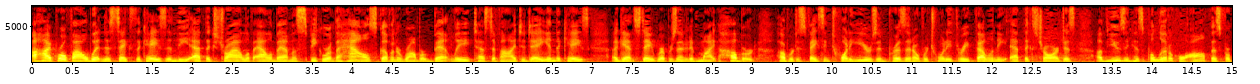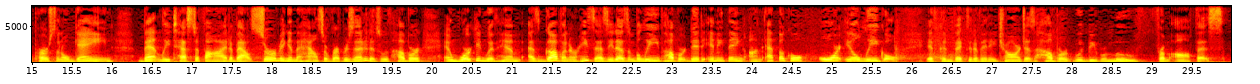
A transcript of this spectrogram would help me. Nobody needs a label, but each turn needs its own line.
A high-profile witness takes the case in the ethics trial of Alabama's Speaker of the House. Governor Robert Bentley testified today in the case against State Representative Mike Hubbard. Hubbard is facing 20 years in prison over 23 felony ethics charges of using his political office for personal gain. Bentley testified about serving in the House of Representatives with Hubbard and working with him as governor. He says he doesn't believe Hubbard did anything unethical or illegal. If convicted of any charges, Hubbard would be removed from office.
